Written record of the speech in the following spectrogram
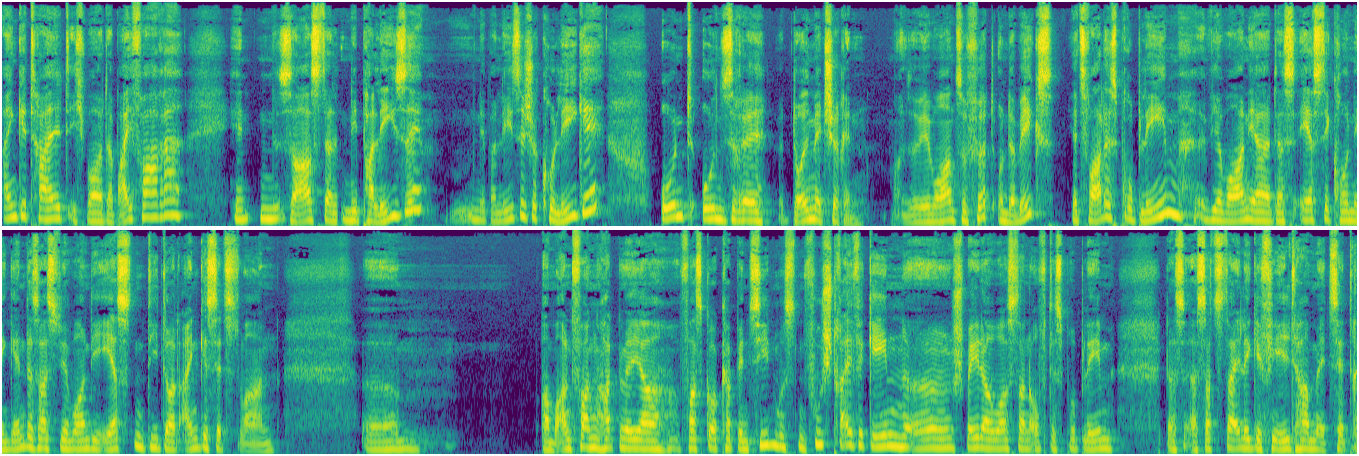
eingeteilt. Ich war der Beifahrer. Hinten saß der Nepalese, nepalesischer Kollege und unsere Dolmetscherin. Also wir waren zu viert unterwegs. Jetzt war das Problem, wir waren ja das erste Kontingent, das heißt, wir waren die Ersten, die dort eingesetzt waren. Ähm, am Anfang hatten wir ja fast gar kein Benzin, mussten Fußstreife gehen. Äh, später war es dann oft das Problem, dass Ersatzteile gefehlt haben etc.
